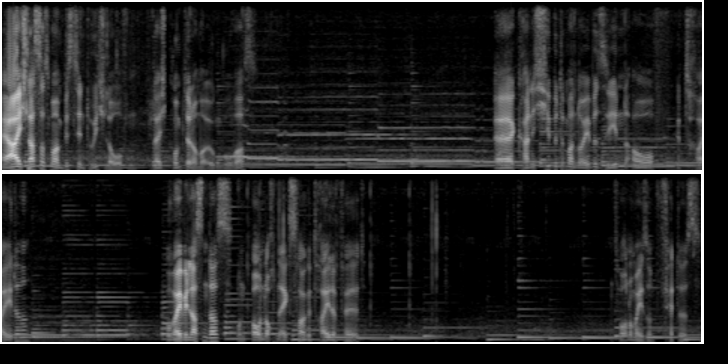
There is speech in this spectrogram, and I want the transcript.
Ja, ich lasse das mal ein bisschen durchlaufen. Vielleicht kommt ja noch mal irgendwo was. Äh, kann ich hier bitte mal neu besehen auf Getreide? Wobei, wir lassen das und bauen noch ein extra Getreidefeld. Nochmal hier so ein fettes.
